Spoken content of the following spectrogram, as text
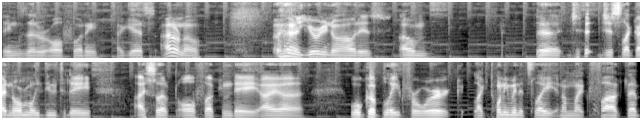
things that are all funny. I guess I don't know. you already know how it is. Um, uh, j- just like I normally do today, I slept all fucking day. I uh woke up late for work, like 20 minutes late, and I'm like, fuck that.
